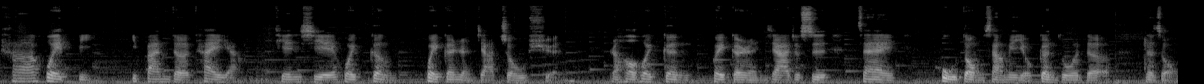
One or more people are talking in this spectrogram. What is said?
他会比一般的太阳天蝎会更会跟人家周旋。然后会更会跟人家就是在互动上面有更多的那种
